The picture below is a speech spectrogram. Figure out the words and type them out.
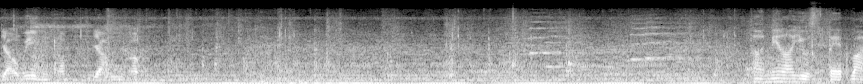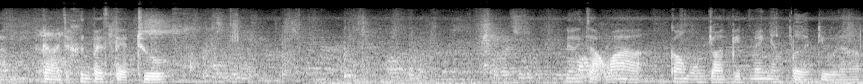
อย่าวิ่งครับย้ำครับ อนนี้เราอยู่สเตจวันกำลังจะขึ้นไปสเตจทูเนื่องจากว่ากล้องวงจรปิดแม่งยังเปิดอยู่นะครับ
